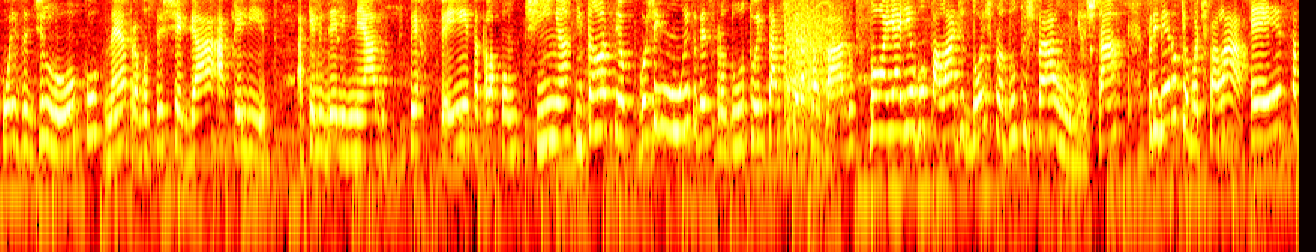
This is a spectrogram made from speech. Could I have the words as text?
coisa de louco, né? Para você chegar àquele, aquele delineado perfeito, aquela pontinha. Então, assim, eu gostei muito desse produto, ele tá super aprovado. Bom, e aí eu vou falar de dois produtos para unhas, tá? Primeiro que eu vou te falar é essa,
